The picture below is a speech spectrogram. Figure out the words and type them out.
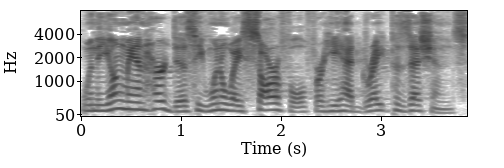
When the young man heard this, he went away sorrowful, for he had great possessions.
